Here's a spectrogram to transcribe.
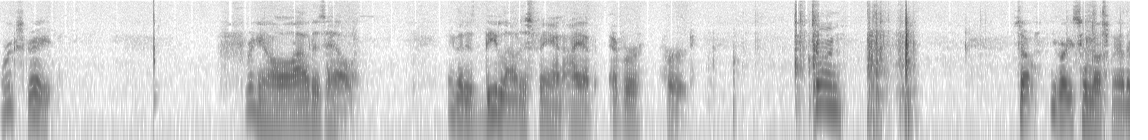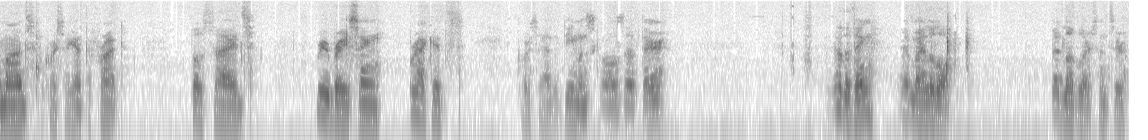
works great. Friggin' loud as hell. I think that is the loudest fan I have ever heard. John. So, you've already seen most of my other mods. Of course, I got the front, both sides, rear bracing, brackets. Of course, I have the demon skulls up there. The other thing, I have my little bed leveler sensor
